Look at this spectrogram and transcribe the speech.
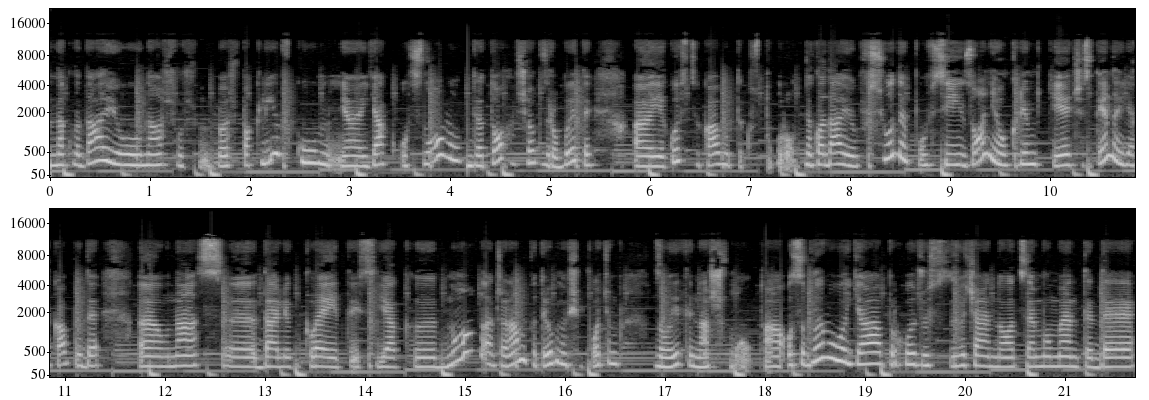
накладаю нашу шпаклівку як основу для того, щоб зробити якусь цікаву текстуру. Накладаю всюди по всій зоні, окрім тієї частини, яка буде е, у нас е, далі клеїтись як дно, адже нам потрібно щоб потім залити наш мол. Особливо я проходжу звичайно це моменти, де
